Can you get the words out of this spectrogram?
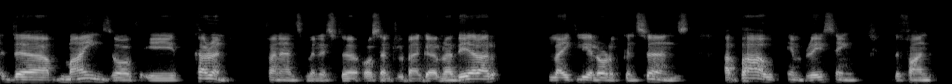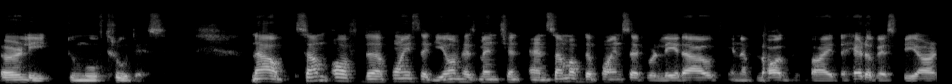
the minds of a current finance minister or central bank governor, there are likely a lot of concerns about embracing fund early to move through this. Now, some of the points that Guillaume has mentioned and some of the points that were laid out in a blog by the head of SPR,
